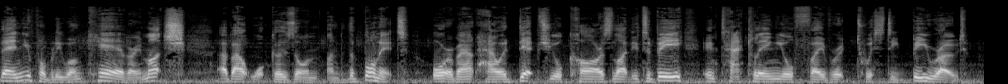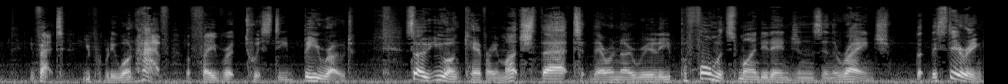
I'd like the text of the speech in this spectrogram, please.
then you probably won't care very much about what goes on under the bonnet or about how adept your car is likely to be in tackling your favourite twisty B road. In fact, you probably won't have a favourite twisty B road. So you won't care very much that there are no really performance-minded engines in the range, that the steering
